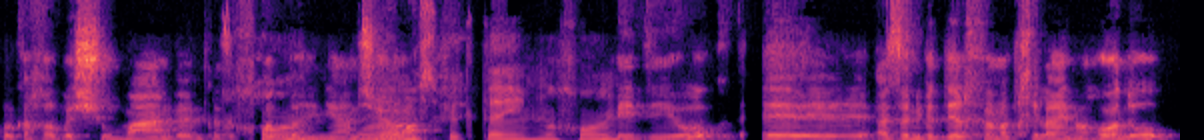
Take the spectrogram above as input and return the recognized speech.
כל כך הרבה שומן והם כזה פחות נכון, בעניין שלו. נכון, הוא לא מספיק טעים, נכון. בדיוק. אה, אז אני בדרך כלל מתחילה עם ההודו,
